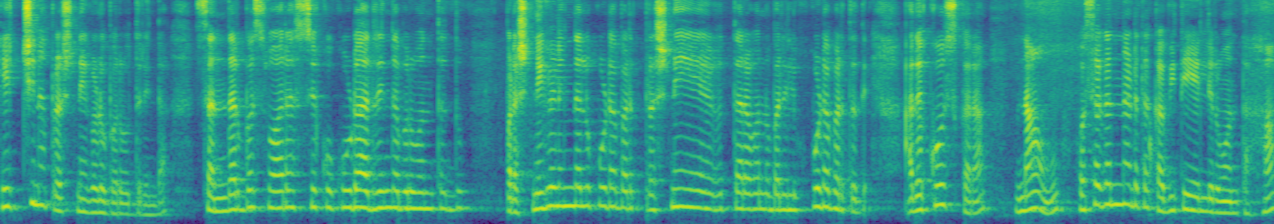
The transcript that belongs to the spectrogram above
ಹೆಚ್ಚಿನ ಪ್ರಶ್ನೆಗಳು ಬರುವುದರಿಂದ ಸಂದರ್ಭ ಸ್ವಾರಸ್ಯಕ್ಕೂ ಕೂಡ ಅದರಿಂದ ಬರುವಂಥದ್ದು. ಪ್ರಶ್ನೆಗಳಿಂದಲೂ ಕೂಡ ಬರ್, ಪ್ರಶ್ನೆ ಉತ್ತರವನ್ನು ಬರೀಲಿಕ್ಕೂ ಕೂಡ ಬರ್ತದೆ. ಅದಕ್ಕೋಸ್ಕರ ನಾವು ಹೊಸಗನ್ನಡದ ಕವಿತೆಯಲ್ಲಿರುವಂತಹ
